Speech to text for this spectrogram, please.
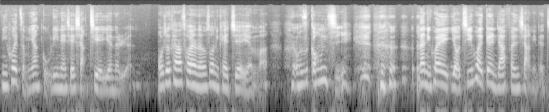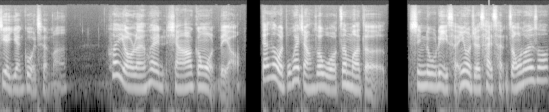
你会怎么样鼓励那些想戒烟的人？我就看到抽烟的人说：“你可以戒烟吗？” 我是攻击。那你会有机会跟人家分享你的戒烟过程吗？会有人会想要跟我聊，但是我不会讲说我这么的心路历程，因为我觉得太沉重，我都会说。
